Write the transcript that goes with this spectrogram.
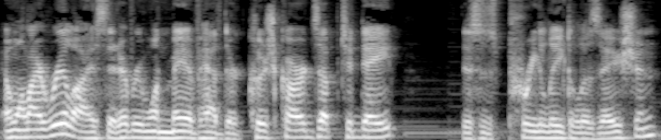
And while I realize that everyone may have had their Kush cards up to date, this is pre legalization,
